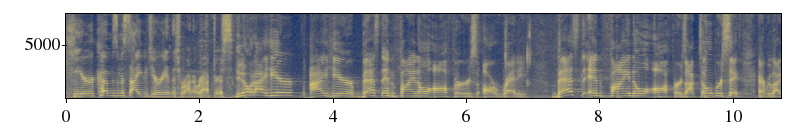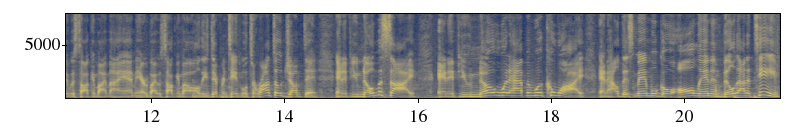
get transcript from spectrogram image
here comes Masai Ujiri and the Toronto Raptors? You know what I hear? I hear best and final offers are ready. Best and final offers, October 6th. Everybody was talking about Miami. Everybody was talking about all these different teams. Well, Toronto jumped in. And if you know Masai, and if you know what happened with Kawhi, and how this man will go all in and build out a team,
